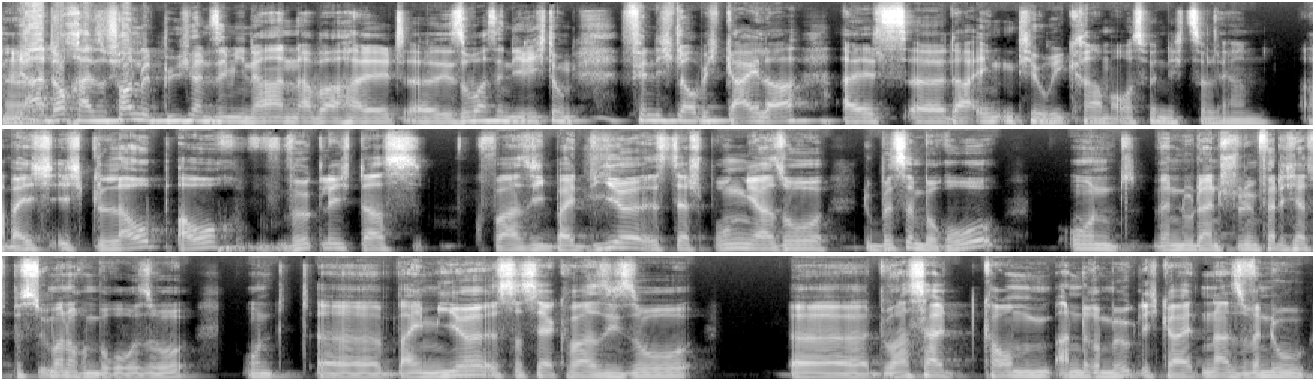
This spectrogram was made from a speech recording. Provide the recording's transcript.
ja. Ja. doch, also schon mit Büchern, Seminaren, aber halt äh, sowas in die Richtung finde ich, glaube ich, geiler, als äh, da irgendeinen Theoriekram auswendig zu lernen. Aber ich, ich glaube auch wirklich, dass quasi bei dir ist der Sprung ja so, du bist im Büro und wenn du dein Studium fertig hast, bist du immer noch im Büro so. Und äh, bei mir ist das ja quasi so, äh, du hast halt kaum andere Möglichkeiten. Also wenn du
